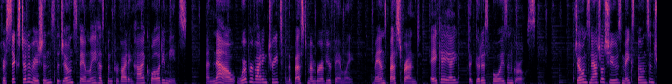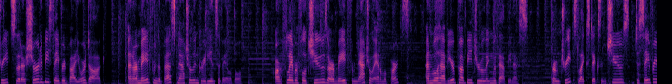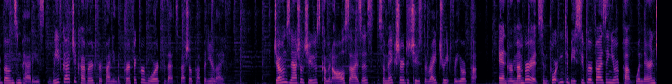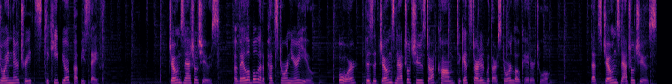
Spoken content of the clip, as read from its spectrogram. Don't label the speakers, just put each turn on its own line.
For six generations, the Jones family has been providing high quality meats. And now, we're providing treats for the best member of your family man's best friend, aka the goodest boys and girls. Jones Natural Chews makes bones and treats that are sure to be savored by your dog and are made from the best natural ingredients available. Our flavorful chews are made from natural animal parts and will have your puppy drooling with happiness. From treats like sticks and chews to savory bones and patties, we've got you covered for finding the perfect reward for that special pup in your life. Jones Natural Chews come in all sizes, so make sure to choose the right treat for your pup. And remember, it's important to be supervising your pup when they're enjoying their treats to keep your puppy safe. Jones Natural Chews, available at a pet store near you. Or visit jonesnaturalchews.com to get started with our store locator tool. That's Jones Natural Chews,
